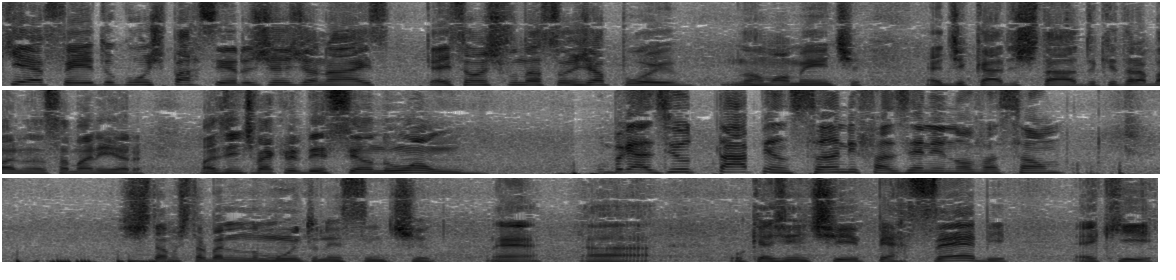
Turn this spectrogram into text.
Que é feito com os parceiros regionais, que aí são as fundações de apoio, normalmente, é de cada estado que trabalham dessa maneira. Mas a gente vai credenciando um a um. O Brasil está pensando em fazer inovação? Estamos trabalhando muito nesse sentido. Né? Ah, o que a gente percebe é que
